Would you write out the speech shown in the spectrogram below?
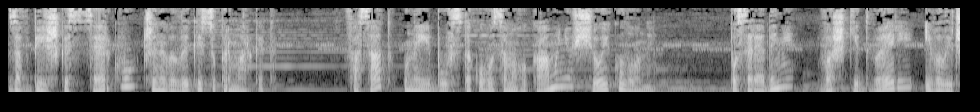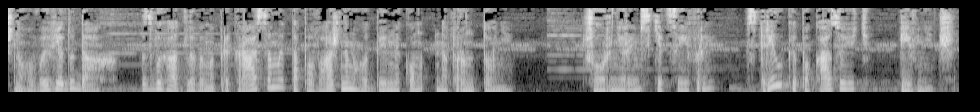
завбільшки з церкву чи невеликий супермаркет. Фасад у неї був з такого самого каменю, що й колони. Посередині важкі двері і величного вигляду дах з вигадливими прикрасами та поважним годинником на фронтоні. Чорні римські цифри, стрілки показують північ.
